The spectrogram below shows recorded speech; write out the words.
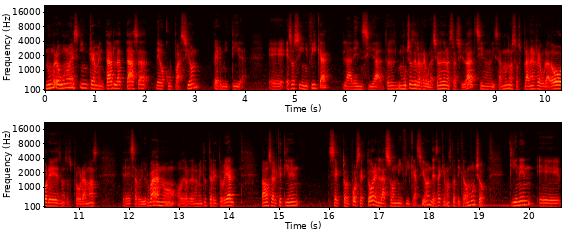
Número uno es incrementar la tasa de ocupación permitida. Eh, eso significa la densidad. Entonces, muchas de las regulaciones de nuestra ciudad, si analizamos nuestros planes reguladores, nuestros programas de desarrollo urbano o de ordenamiento territorial, vamos a ver que tienen sector por sector en la zonificación, de esa que hemos platicado mucho, tienen eh,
